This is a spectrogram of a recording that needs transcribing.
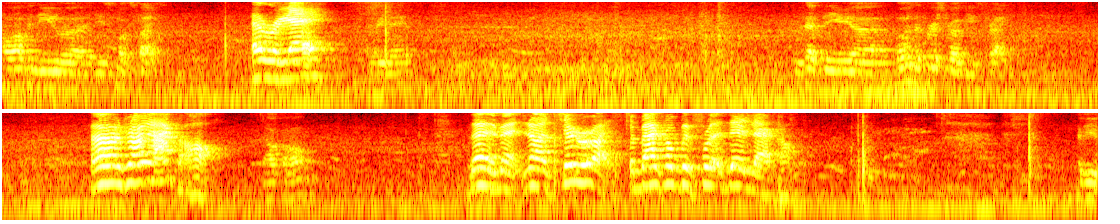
how often do you uh, do you smoke spice? every day. Every day. Was that the uh, what was the first drug you tried? I drink alcohol. Alcohol? Wait a minute, not cigarettes, tobacco before did alcohol. Have you?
